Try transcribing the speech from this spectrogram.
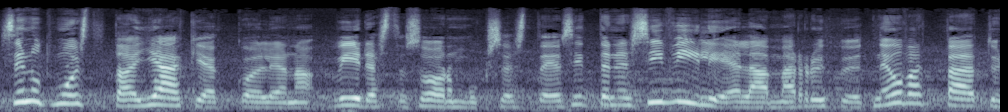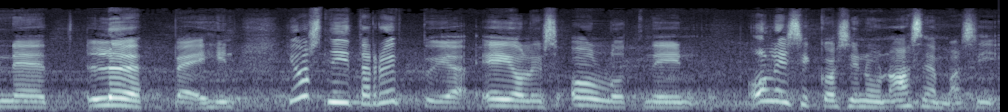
Sinut muistetaan jääkiekkoilijana viidestä sormuksesta ja sitten ne siviilielämän rypyt, ne ovat päätyneet lööppeihin. Jos niitä ryppyjä ei olisi ollut, niin olisiko sinun asemasi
